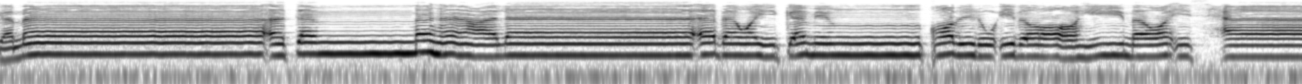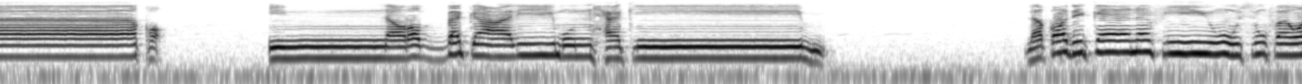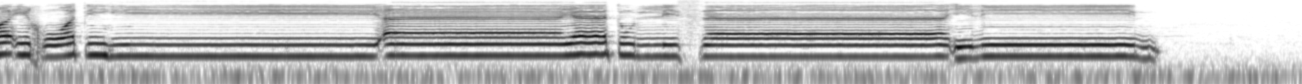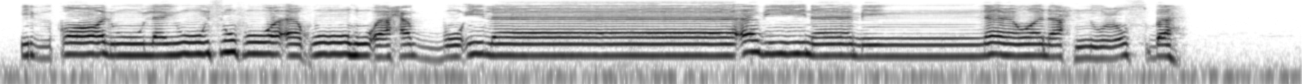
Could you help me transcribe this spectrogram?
كما اتمها على ابويك من قبل إبراهيم واسحاق ان ربك عليم حكيم لقد كان في يوسف وإخوته آيات للسائلين. إذ قالوا ليوسف وأخوه أحب إلى أبينا منا ونحن عصبة.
